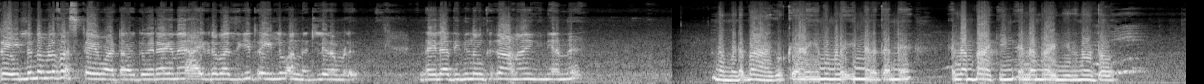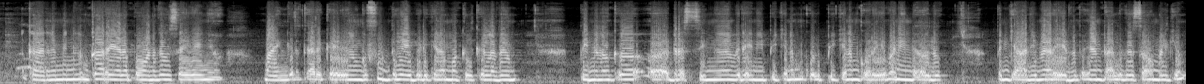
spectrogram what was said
ട്രെയിനിൽ നമ്മൾ ഫസ്റ്റ് ടൈം ആട്ടോ. ഇതുവരെ അങ്ങനെ ഹൈദരാബാദിലേക്ക് ട്രെയിനിൽ വന്നിട്ടില്ല നമ്മൾ എന്തായാലും അതിന് നമുക്ക് കാണാം എങ്ങനെയാന്ന്. നമ്മുടെ ബാഗൊക്കെ ആണെങ്കിൽ നമ്മൾ ഇന്നലെ തന്നെ എല്ലാം പാക്കിങ് എല്ലാം കഴിഞ്ഞിരുന്നു കേട്ടോ. കാരണം പിന്നെ നമുക്കറിയാലോ പോണ ദിവസമായി കഴിഞ്ഞാൽ ഭയങ്കര തിരക്കായിരുന്നു. നമുക്ക് ഫുഡ് കൈ പിടിക്കണം മക്കൾക്കുള്ളത്. പിന്നെ നമുക്ക് ഡ്രസ്സിങ് ഇവരെ എണീപ്പിക്കണം കുളിപ്പിക്കണം കുറേ പണി ഉണ്ടാവുമല്ലോ അപ്പം എനിക്ക് ആദ്യമേ അറിയായിരുന്നു. അപ്പം ഞാൻ തലേ ദിവസം ആകുമ്പോഴേക്കും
